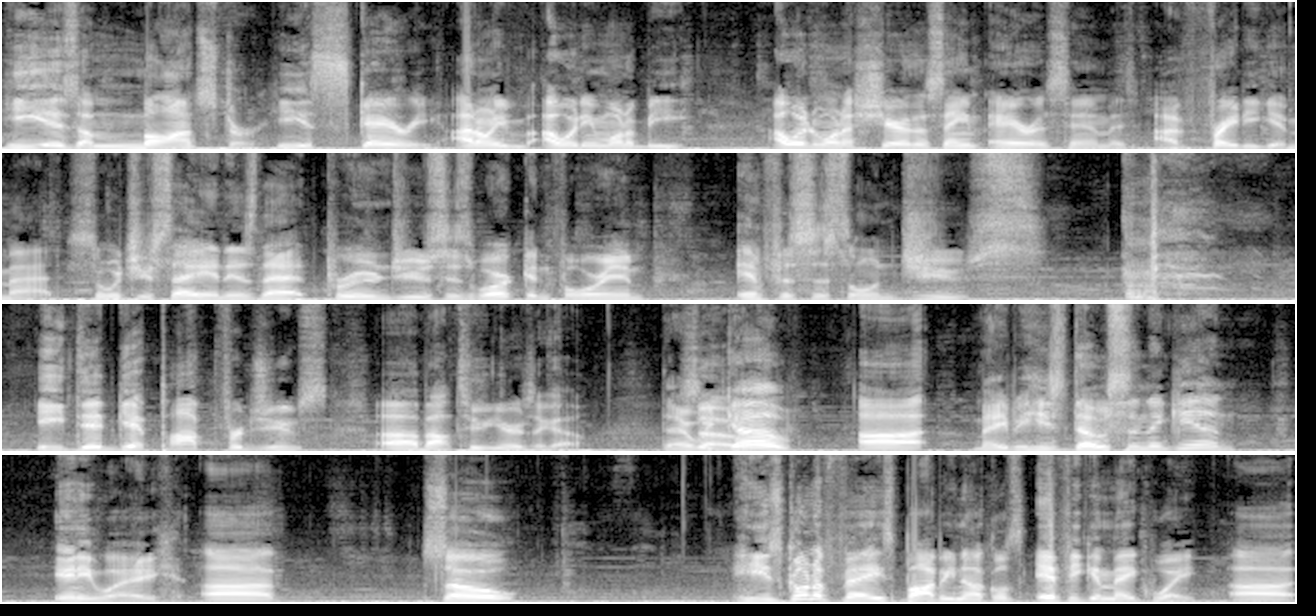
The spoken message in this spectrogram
He is a monster. He is scary. I don't even. I wouldn't even want to be. I wouldn't want to share the same air as him. I'm afraid he'd get mad. So what you're saying is that prune juice is working for him. Emphasis on juice. he did get popped for juice uh, about two years ago. There So, we go. Uh, Maybe he's dosing again. anyway, uh, so he's going to face Bobby Knuckles if he can make weight. Uh,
